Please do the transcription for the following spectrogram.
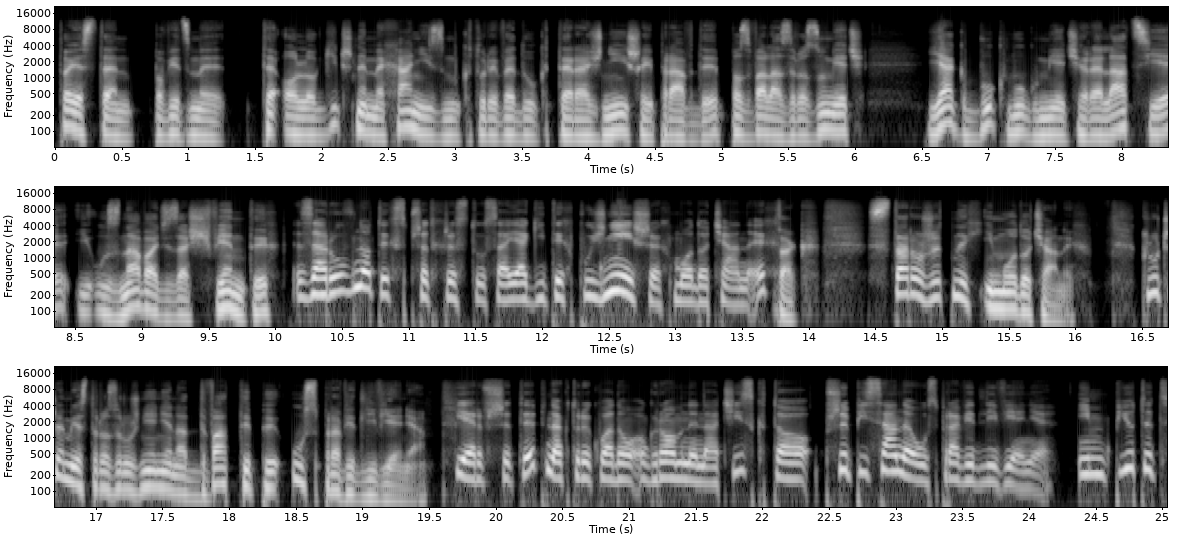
To jest ten, powiedzmy, teologiczny mechanizm, który według teraźniejszej prawdy pozwala zrozumieć, jak Bóg mógł mieć relacje i uznawać za świętych, Zarówno tych sprzed Chrystusa, jak i tych późniejszych młodocianych. tak, starożytnych i młodocianych. Kluczem jest rozróżnienie na dwa typy usprawiedliwienia. Pierwszy typ, na który kładą ogromny nacisk, to przypisane usprawiedliwienie. Imputed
